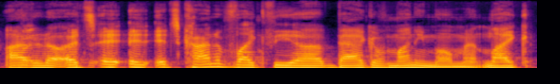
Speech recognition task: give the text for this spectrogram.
I don't know. It's it, it- it's kind of like the uh, bag of money moment. Like,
